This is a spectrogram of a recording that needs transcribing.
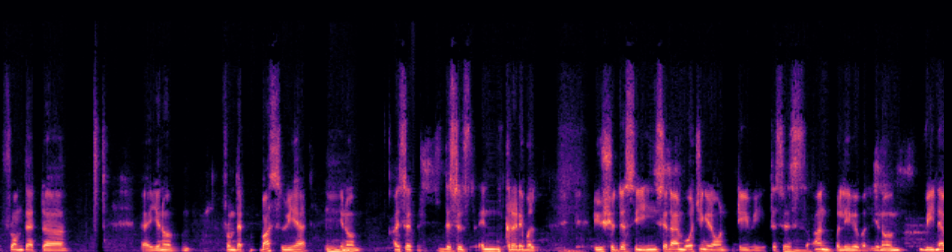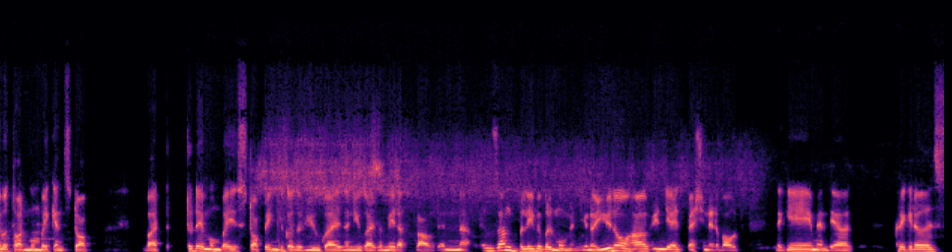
from that. Uh uh, you know, from that bus we had, mm-hmm. you know, I said, "This is incredible. You should just see." He said, "I'm watching it on TV. This is mm-hmm. unbelievable. You know, we never thought Mumbai can stop, but today Mumbai is stopping because of you guys, and you guys have made us proud. And uh, it was unbelievable moment. You know, you know how India is passionate about the game, and they are cricketers,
